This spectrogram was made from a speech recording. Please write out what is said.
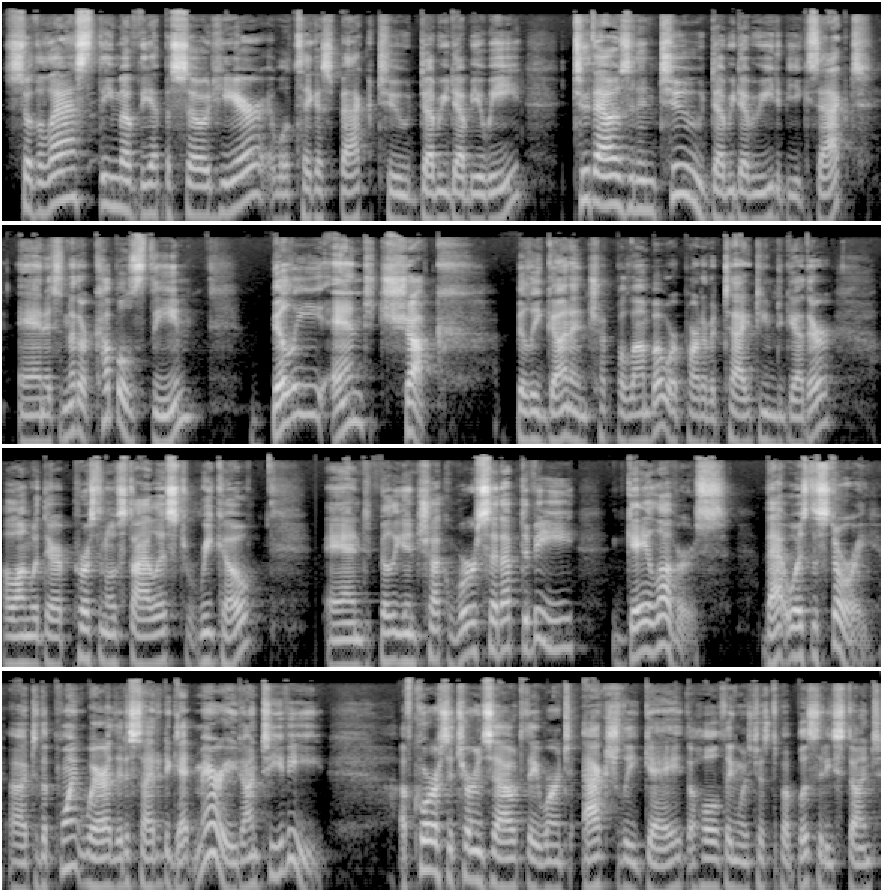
So the last theme of the episode here it will take us back to WWE, 2002 WWE to be exact, and it's another couples theme. Billy and Chuck. Billy Gunn and Chuck Palumbo were part of a tag team together, along with their personal stylist Rico, and Billy and Chuck were set up to be gay lovers. That was the story, uh, to the point where they decided to get married on TV. Of course, it turns out they weren't actually gay, the whole thing was just a publicity stunt,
